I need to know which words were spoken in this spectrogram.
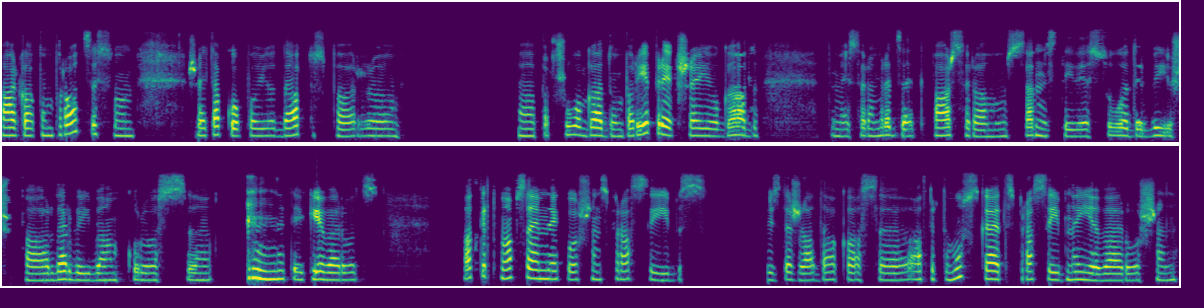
pārkāpumu procesu un šeit apkopojot datus par, par šo gadu un par iepriekšējo gadu, tad mēs varam redzēt, ka pārsvarā mums administratīvie sodi ir bijuši pār darbībām, kuros netiek ievērots atkrituma apsaimniekošanas prasības, visdažādākās atkrituma uzskaitas prasību neievērošana.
